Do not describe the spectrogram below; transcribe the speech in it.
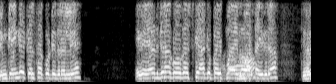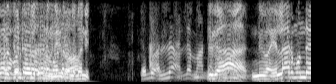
ನಿಮ್ಗೆ ಹೆಂಗೆ ಕೆಲಸ ಕೊಟ್ಟಿದ್ರಲ್ಲಿ? ಈಗ ಎರಡು ದಿನಕ್ಕೆ ಹೋಗಷ್ಟು ಯಾಕೆ ಪೈಪ್ ಮಾಡ್ತಾ ಇದ್ದೀರಾ? ಅವ್ರ ಬನ್ನಿ. ಎಲ್ಲೋ ಅಲ್ಲೇ ಅಲ್ಲೇ ಈಗ ನೀವು ಎಲ್ಲಾರ ಮುಂದೆ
